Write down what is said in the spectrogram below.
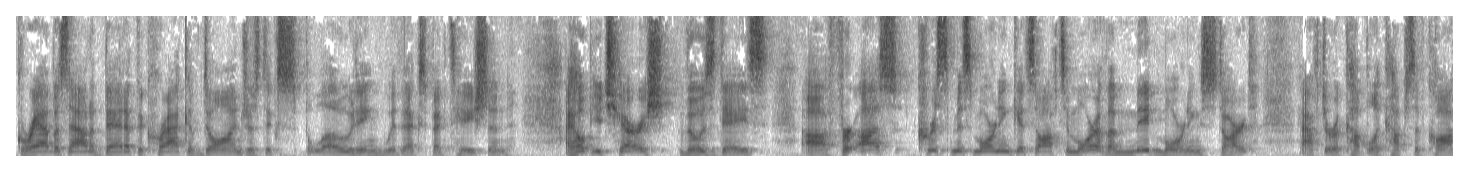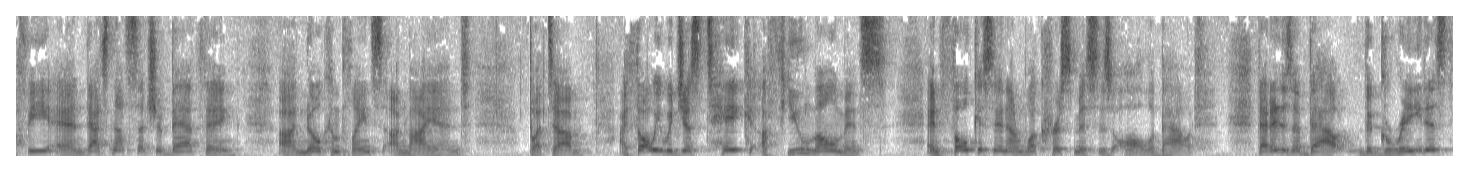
grab us out of bed at the crack of dawn, just exploding with expectation. I hope you cherish those days. Uh, for us, Christmas morning gets off to more of a mid morning start after a couple of cups of coffee, and that's not such a bad thing. Uh, no complaints on my end. But um, I thought we would just take a few moments and focus in on what Christmas is all about. That it is about the greatest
